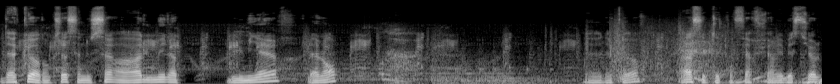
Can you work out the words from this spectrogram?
D'accord, donc ça, ça nous sert à rallumer la lumière, la lampe. D'accord. Ah, c'est peut-être pour faire fuir les bestioles.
